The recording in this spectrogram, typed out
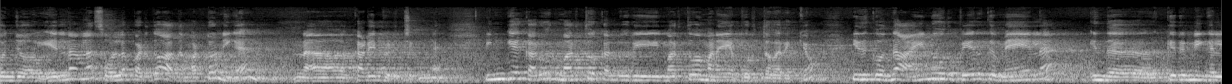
கொஞ்சம் என்னென்னலாம் சொல்லப்படுதோ அதை மட்டும் நீங்கள் கடைபிடிச்சுக்குங்க இங்கே கரூர் மருத்துவக் கல்லூரி மருத்துவமனையை பொறுத்த வரைக்கும் இதுக்கு வந்து ஐநூறு பேருக்கு மேலே இந்த கிருமிகள்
